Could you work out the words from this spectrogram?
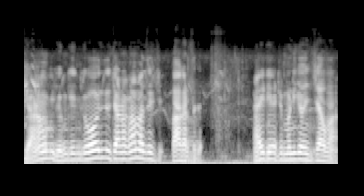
ஜனம் எங்கெங்கேயோ இருந்து ஜனங்களாம் வந்துச்சு பார்க்கறதுக்கு. நைட்டு எட்டு மணிக்கு வந்துச்சாவான்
